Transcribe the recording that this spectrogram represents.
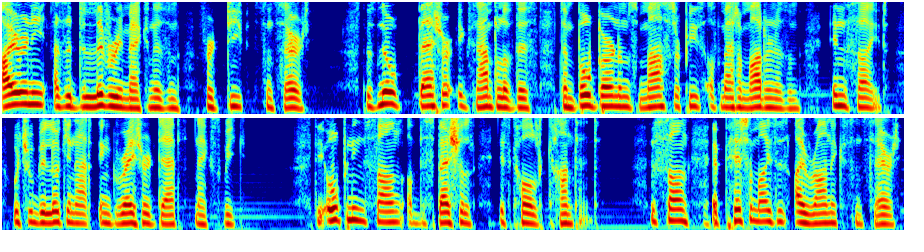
irony as a delivery mechanism for deep sincerity. There's no better example of this than Bo Burnham's masterpiece of metamodernism, Inside, which we'll be looking at in greater depth next week. The opening song of the special is called Content. This song epitomizes ironic sincerity.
